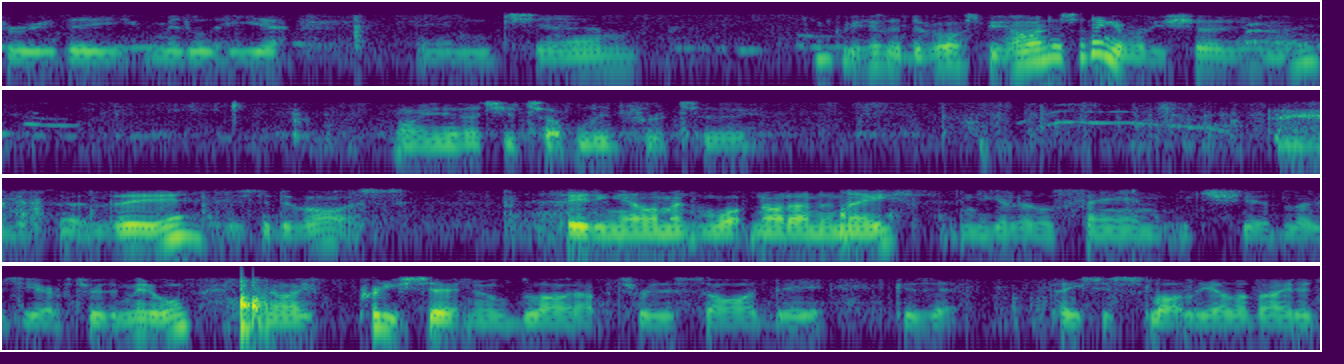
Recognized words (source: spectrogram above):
through the middle here. And um, I think we have the device behind us. I think I've already showed it anyway. Oh yeah, that's your top lid for it too. And that there is the device. Heating element and whatnot underneath, and you get a little fan which uh, blows the air up through the middle. And I'm pretty certain it will blow it up through the side there because that piece is slightly elevated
